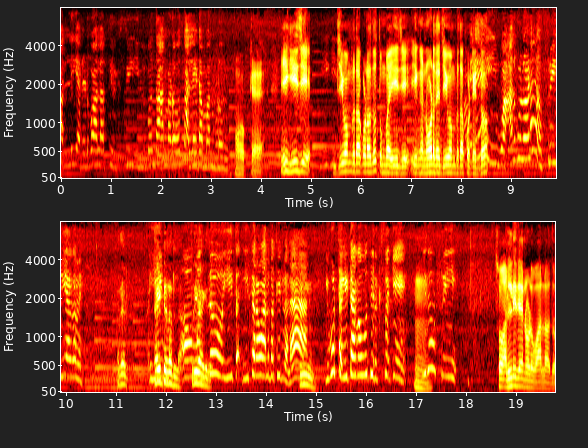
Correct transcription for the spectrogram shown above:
ಅಲ್ಲಿ ಎರಡು ಬಾಲ ತಿರುಗಿಸಿ ಇಲ್ಲಿ ಬಂದು ಆನ್ ಮಾಡೋದು ಅಲ್ಲೇ ಡಮ್ ಅನ್ಬಿಡೋದು. ಓಕೆ. ಈಗ ಈಜಿ. ಜೀವಮೃತ ಕೊಡೋದು ತುಂಬಾ ಈಜಿ ಈಗ ನೋಡದೆ ಜೀವಮೃತ ಕೊಟ್ಟಿದ್ದು ಈ ವಾಲ್ಗಳೋಣ ಫ್ರೀ ಆಗವೆ ಅದೇ ಈ- ಟೈಟ್ ಇರೋದಿಲ್ಲ ಫ್ರೀ ಆಗಿದೆ ಮೊದ್ಲು ಈ ತ- ಈ ತರ ವಾಲ್ ಬತ್ತಿದ್ವಲ್ಲ ಹ್ಮ್. ಇವು ಟೈಟ್ ಆಗವು ತಿರುಗಿಸಕ್ಕೆ. ಹ್ಮ್. ಇದು ಫ್ರೀ. ಸೊ ಅಲ್ಲಿದೆ ನೋಡು ವಾಲ್ ಅದು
